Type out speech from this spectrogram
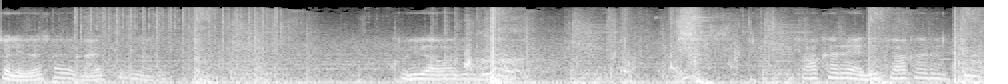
चले गए सारे गायब क्यों जा रहे खुली आवाज़ में क्या कर रहे हैं अभी क्या कर रहे हैं?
